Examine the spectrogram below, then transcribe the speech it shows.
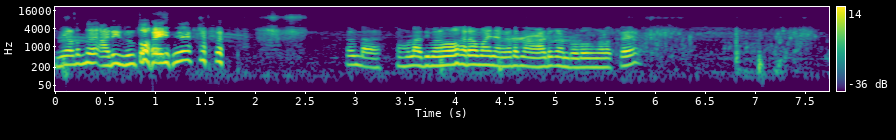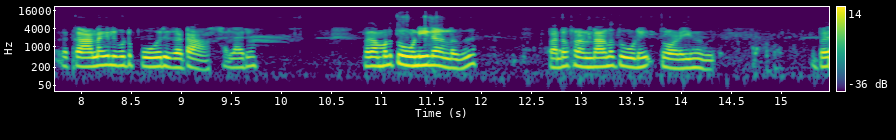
നീ അവിടെ നിന്ന് അടി ഇരുന്ന് തുറയുന്നേ കണ്ടാ നമ്മൾ അതിമനോഹരമായി ഞങ്ങളുടെ നാട് കണ്ടോളൂ നിങ്ങളൊക്കെ. കാണണമെങ്കിൽ ഇങ്ങോട്ട് പോര് കേട്ടാ എല്ലാവരും അപ്പോൾ നമ്മൾ തോണിയിലാണുള്ളത് അപ്പം എന്റെ ഫ്രണ്ടാണ് തോണി തുഴയുന്നത്. അപ്പോൾ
